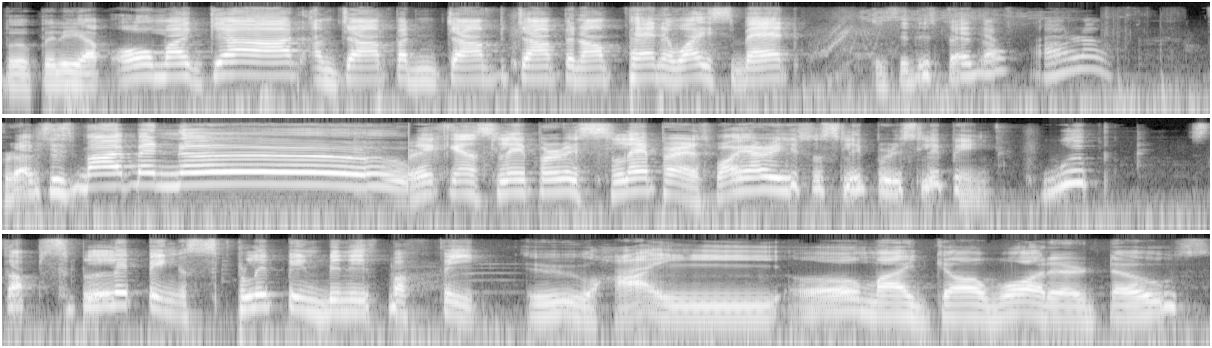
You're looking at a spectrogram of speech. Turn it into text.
boop it up. Oh my god! I'm jumping, jumping, jumping on Pennywise bed. Is it this bed now? I don't know. Perhaps it's my bed. No! Freaking slippery slippers. Why are you so slippery slipping? Whoop! Stop slipping, slipping beneath my feet. Ooh, hi. Oh my god, what are those?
